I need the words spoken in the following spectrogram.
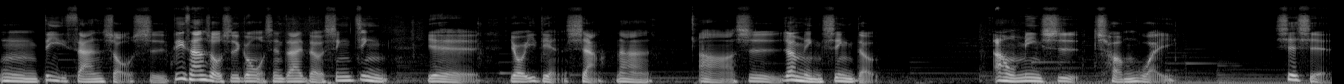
嗯，第三首诗。第三首诗跟我现在的心境也有一点像。那啊、呃，是任敏信的《奥秘是成为》。谢谢，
